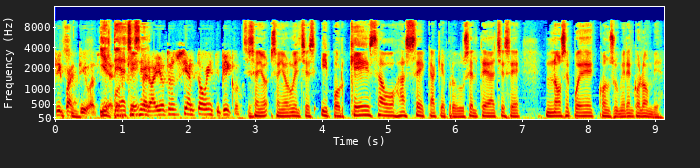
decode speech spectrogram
psicoactivo. ¿Y el THC? Pero hay otros 120 y pico. Señor, señor Wilches, ¿y por qué esa hoja seca que produce el THC no se puede consumir en Colombia?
